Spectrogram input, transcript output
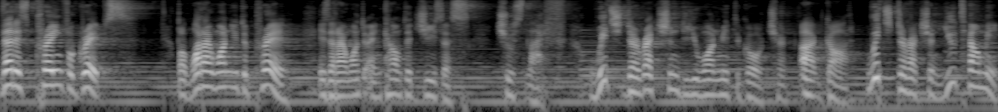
That is praying for grapes. But what I want you to pray is that I want to encounter Jesus. Choose life. Which direction do you want me to go, uh, God? Which direction? You tell me.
